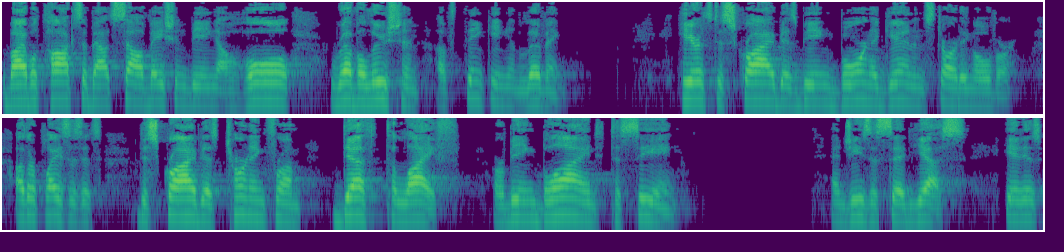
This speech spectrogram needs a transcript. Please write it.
The Bible talks about salvation being a whole revolution of thinking and living. Here it's described as being born again and starting over. Other places it's described as turning from death to life or being blind to seeing. And Jesus said, Yes, it is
